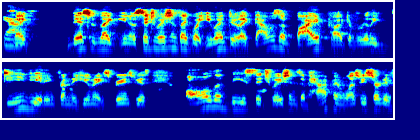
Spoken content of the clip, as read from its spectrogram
Yeah. Like this like you know situations like what you went through like that was a byproduct of really deviating from the human experience because all of these situations have happened. Once we started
